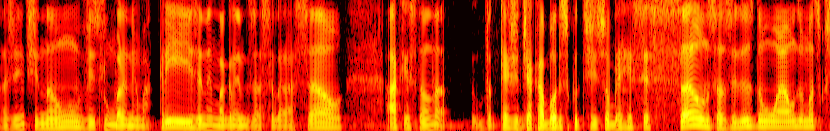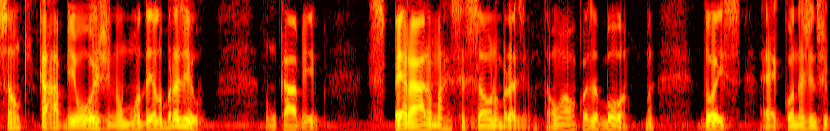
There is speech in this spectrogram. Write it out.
a gente não vislumbra nenhuma crise, nenhuma grande desaceleração. A questão da, que a gente acabou de discutir sobre recessão nos Estados Unidos não é uma discussão que cabe hoje no modelo Brasil. Não cabe esperar uma recessão no Brasil. Então é uma coisa boa. Né? Dois, é, quando a gente,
